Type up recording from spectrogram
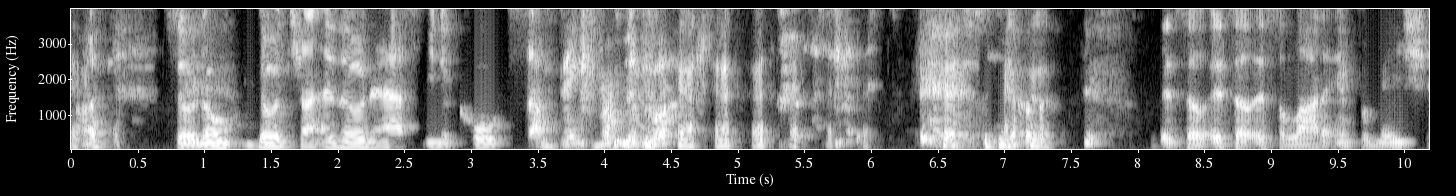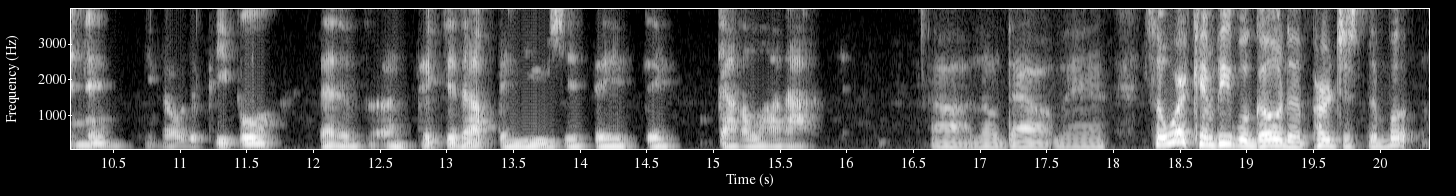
about. so don't don't try don't ask me to quote something from the book. it's a it's a it's a lot of information, and you know the people that have uh, picked it up and used it, they they got a lot out of it. Oh, no doubt, man. So where can people go to purchase the book?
